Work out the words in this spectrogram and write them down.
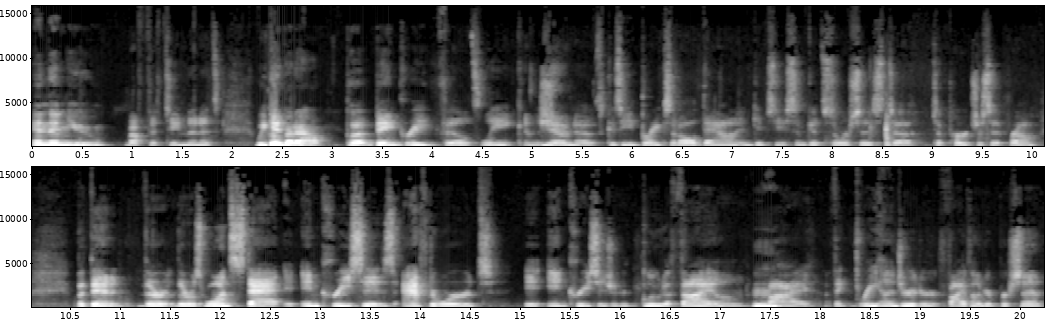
and then you About 15 minutes. We can it out. put Ben Greenfield's link in the show Yeah. notes because he breaks it all down and gives you some good sources to, to purchase it from. But then there there was one stat it increases afterwards. It increases your glutathione by I think three hundred or five hundred percent,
